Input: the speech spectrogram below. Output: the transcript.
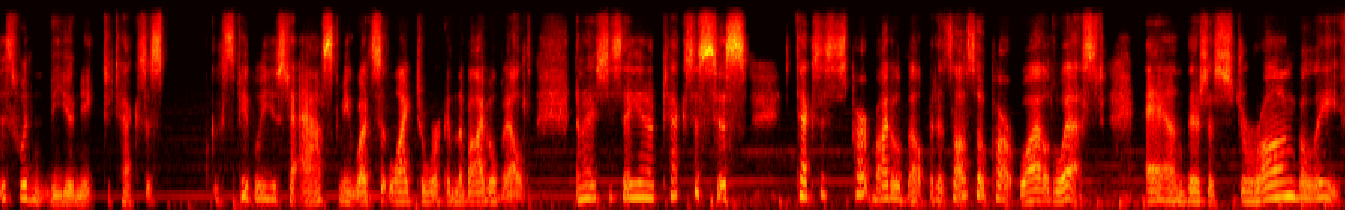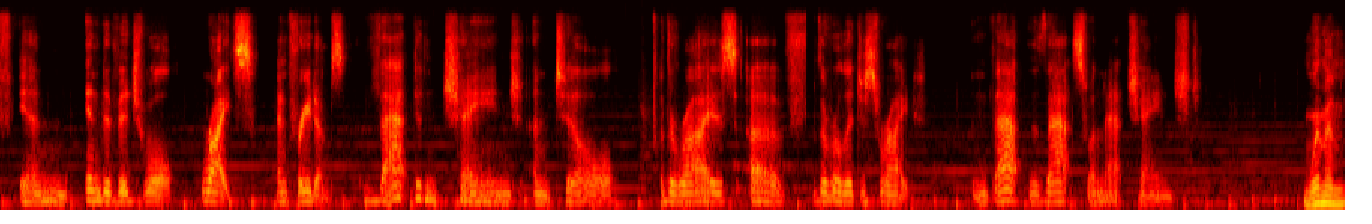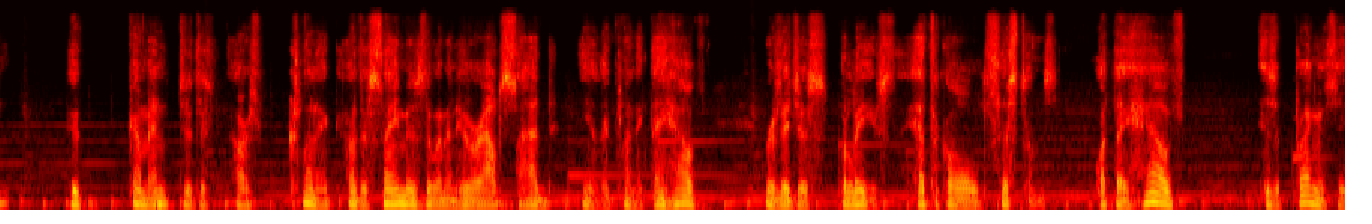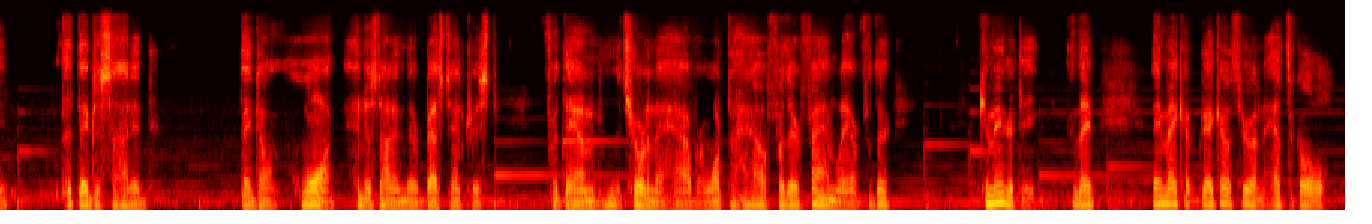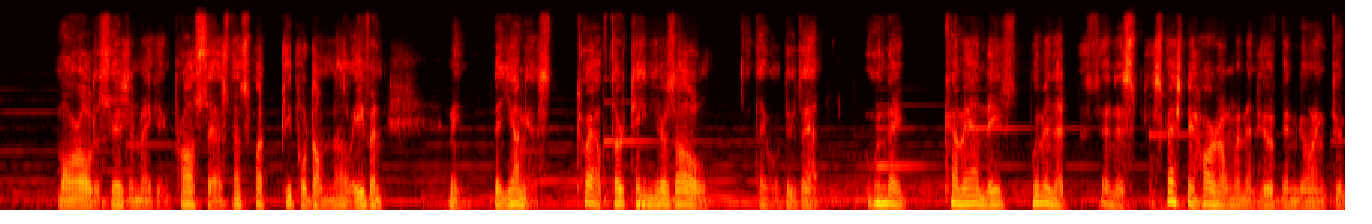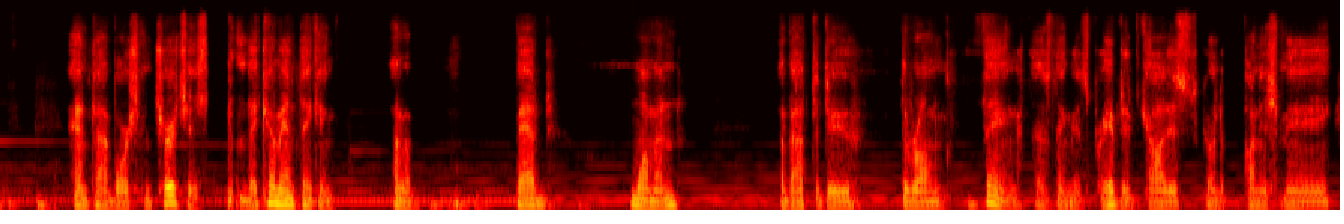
this wouldn't be unique to Texas because people used to ask me what's it like to work in the bible belt? And i used to say you know texas is texas is part bible belt but it's also part wild west. And there's a strong belief in individual rights and freedoms. That didn't change until the rise of the religious right. And that that's when that changed. Women who come into the, our clinic are the same as the women who are outside you know the clinic. They have religious beliefs ethical systems. What they have is a pregnancy that they've decided they don't want and it's not in their best interest for them the children they have or want to have for their family or for their community. They they make a they go through an ethical moral decision making process. That's what people don't know. Even i mean the youngest 12, 13 years old, they will do that. When they come in, these women that, and it's especially hard on women who have been going to anti abortion churches, they come in thinking, I'm a bad woman about to do the wrong thing, the thing that's prohibited. God is going to punish me.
